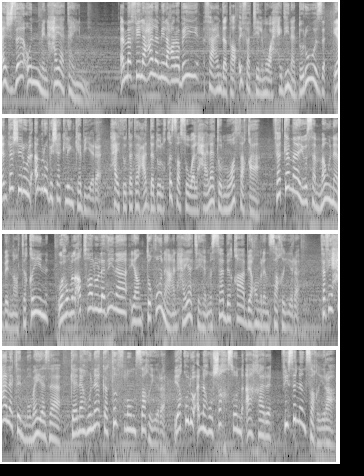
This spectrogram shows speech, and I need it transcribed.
أجزاء من حياتين. أما في العالم العربي فعند طائفة الموحدين الدروز ينتشر الأمر بشكل كبير حيث تتعدد القصص والحالات الموثقة. فكما يسمون بالناطقين وهم الأطفال الذين ينطقون عن حياتهم السابقة بعمر صغير. ففي حالة مميزة كان هناك طفل صغير يقول أنه شخص آخر في سن صغيرة.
